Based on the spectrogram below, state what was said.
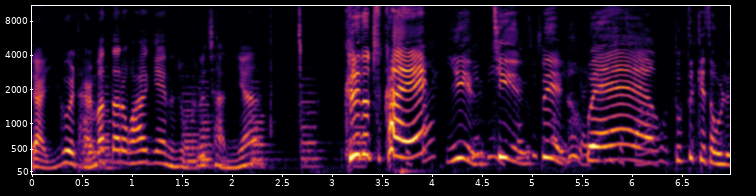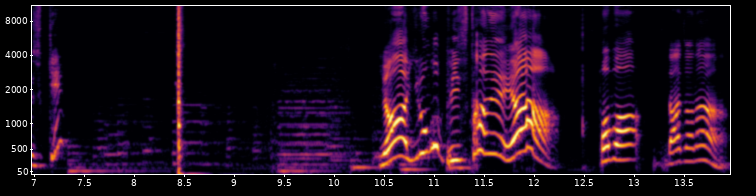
야 이걸 닮았다라고 하기에는 좀 그렇지 않냐? 그래도 축하해. 유튜브 와우 독특해서 올려줄게? 야 이런 거 비슷하네. 야! 봐봐. 나잖아.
